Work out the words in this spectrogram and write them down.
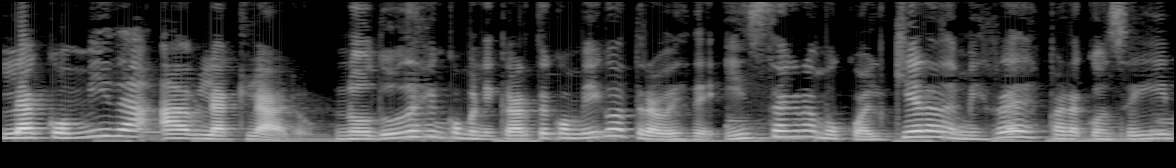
La comida habla claro. No dudes en comunicarte conmigo a través de Instagram o cualquiera de mis redes para conseguir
